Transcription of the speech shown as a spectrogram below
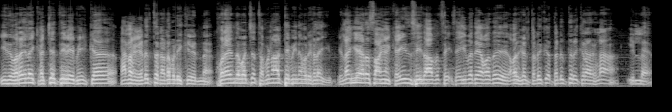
இதுவரையில கச்சத்தீவை மீட்க அவர்கள் எடுத்த நடவடிக்கை என்ன? குறைந்தபட்ச தமிழ்நாட்டு மீனவர்களை இலங்கை அரசாங்கம் கைது செய்தாவது செய்வதையாவது அவர்கள் தடுக்க தடுத்திருக்கிறார்களா? இல்ல.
